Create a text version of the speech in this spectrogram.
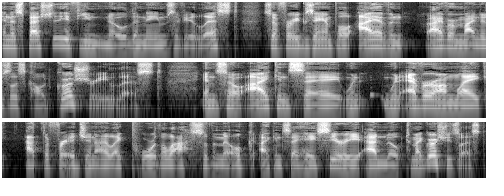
and especially if you know the names of your list. So for example, I have an I have a reminders list called grocery list. And so I can say when whenever I'm like at the fridge and I like pour the last of the milk, I can say, "Hey Siri, add milk to my groceries list."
